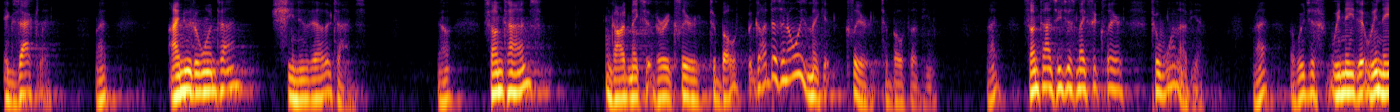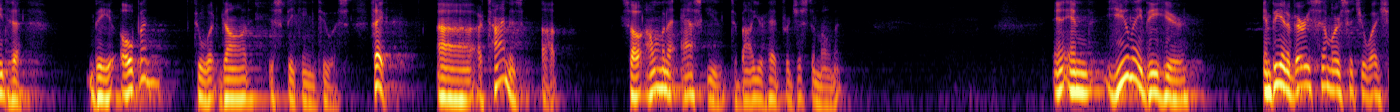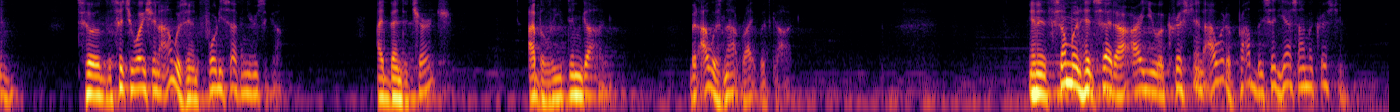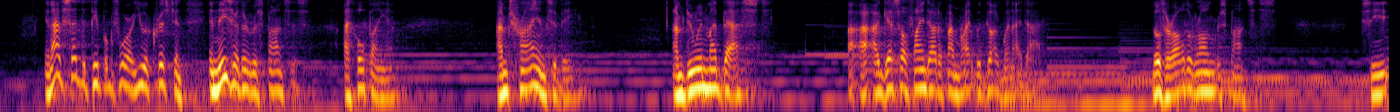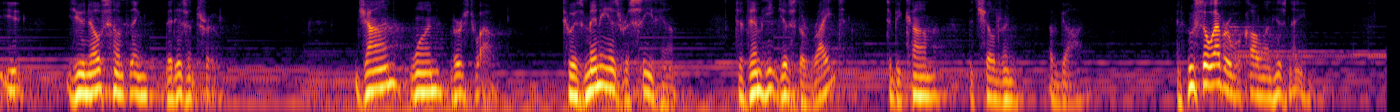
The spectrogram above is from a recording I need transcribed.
Exactly. Right? I knew the one time, she knew the other times. You know, sometimes God makes it very clear to both, but God doesn't always make it clear to both of you. Right? Sometimes He just makes it clear to one of you. Right? We just we need to we need to be open to what God is speaking to us. Say, uh, our time is up, so I'm going to ask you to bow your head for just a moment. And, and you may be here and be in a very similar situation to the situation I was in 47 years ago. I'd been to church, I believed in God, but I was not right with God. And if someone had said, uh, Are you a Christian? I would have probably said, Yes, I'm a Christian. And I've said to people before, Are you a Christian? And these are the responses I hope I am. I'm trying to be. I'm doing my best. I, I guess I'll find out if I'm right with God when I die. Those are all the wrong responses. See, you, you know something that isn't true. John 1, verse 12 To as many as receive him, to them he gives the right to become the children of God. And whosoever will call on his name,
